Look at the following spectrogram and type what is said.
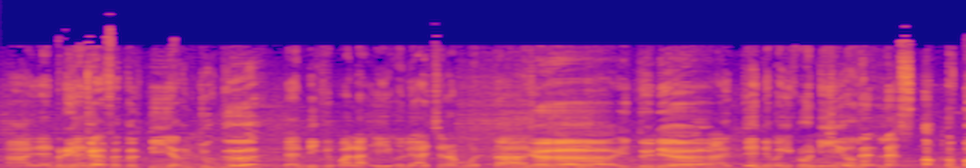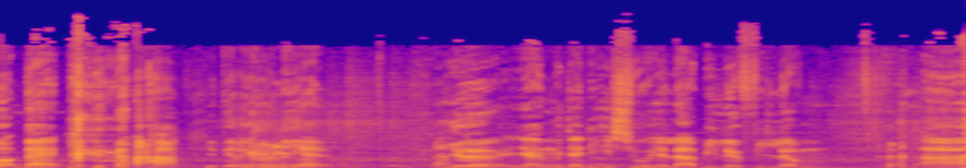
Ah, dan- peringkat dan- fakulti yang juga Dan dikepalai oleh acara Mota Ya, yeah, itu dia. Ah, itu yang dia panggil kroni tu. Let, let's talk about that. Itu yang panggil kroni kan. ya, yang menjadi isu ialah bila filem uh,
